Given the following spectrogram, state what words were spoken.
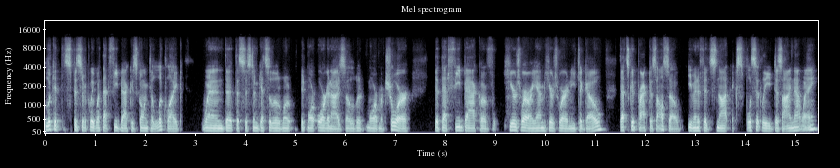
look at specifically what that feedback is going to look like when the, the system gets a little more, bit more organized, a little bit more mature, that that feedback of here's where I am, here's where I need to go, that's good practice also, even if it's not explicitly designed that way.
